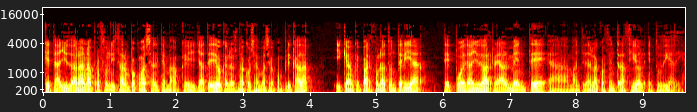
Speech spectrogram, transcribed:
que te ayudarán a profundizar un poco más en el tema, aunque ya te digo que no es una cosa demasiado complicada y que aunque parezca una tontería, te puede ayudar realmente a mantener la concentración en tu día a día.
